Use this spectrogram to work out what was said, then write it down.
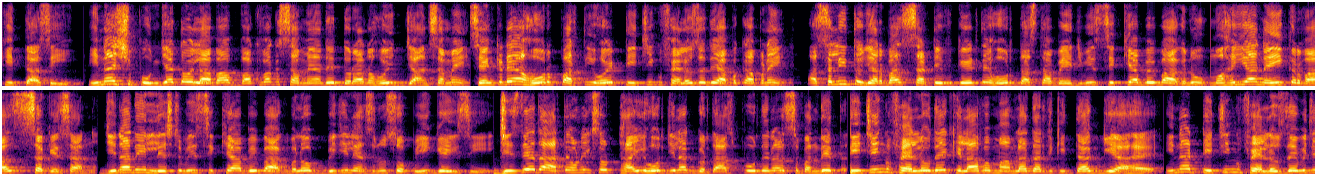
ਕੀਤਾ ਸੀ। ਇਹਨਾਂ 56 ਤੋਂ ਇਲਾਵਾ ਵੱਖ-ਵੱਖ ਸਮਿਆਂ ਦੇ ਦੌਰਾਨ ਹੋਈ ਜਾਂਚ ਸਮੇਂ ਸੈਂਕੜਿਆਂ ਹੋਰ ਭਰਤੀ ਹੋਏ ਟੀਚਿੰਗ ਫੈਲੋਜ਼ ਅਧਿਆਪਕ ਆਪਣੇ ਅਸਲੀ ਤਜਰਬਾ ਸਰਟੀਫਿਕੇਟ ਤੇ ਹੋਰ ਦਸਤਾਵੇਜ਼ ਵੀ ਸਿੱਖਿਆ ਵਿਭਾਗ ਨੂੰ ਮੁਹੱਈਆ ਨਹੀਂ ਕਰਵਾ ਸਕੇ ਸਨ। ਜਿਨ੍ਹਾਂ ਦੀ ਲਿਸਟ ਵੀ ਸਿੱਖਿਆ ਵਿਭਾਗ ਵੱਲੋਂ ਵਿਜੀਲੈਂਸ ਨੂੰ ਸੌਂਪੀ ਗਈ ਸੀ। ਜਿਸ ਦੇ ਆਧਾਰ ਤੇ ਹੁਣ 128 ਹੋਰ ਜ਼ਿਲ੍ਹਾ ਗੁਰਦਾਸਪੁਰ ਦੇ ਨਾਲ ਸੰਬੰਧਿਤ ਟੀਚਿੰਗ ਫੈਲੋ ਦੇ ਖਿਲਾਫ ਮਾਮਲਾ ਦਰਜ ਕੀਤਾ ਗਿਆ ਹੈ। ਇਹਨਾਂ ਟੀਚਿੰਗ ਫੈਲੋਜ਼ ਦੇ ਵਿੱਚ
